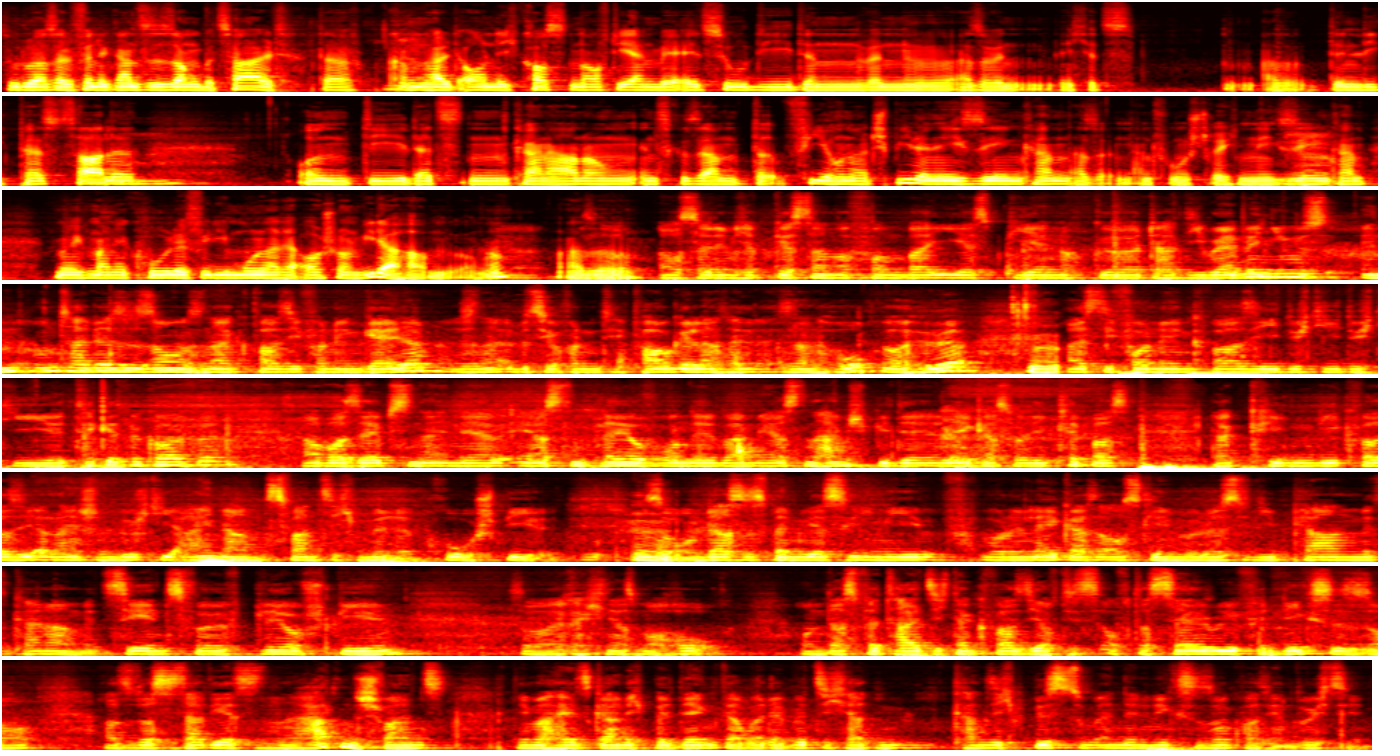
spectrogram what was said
So, du hast halt für eine ganze Saison bezahlt. Da kommen halt ordentlich Kosten auf die NBA zu, die dann, wenn du, also wenn ich jetzt also den League Pass zahle und die letzten, keine Ahnung, insgesamt 400 Spiele nicht sehen kann, also in Anführungsstrichen nicht sehen kann, möchte ich meine Kohle für die Monate auch schon wieder haben. So, ne? Ja, Also, außerdem, ich habe gestern noch von bei ESPN noch gehört, halt die Revenues in, unter der Saison sind halt quasi von den Geldern, sind, halt- beziehungsweise von den TV-Geldern sind dann hoch oder höher als die von den quasi durch die durch die Ticketverkäufe. Aber selbst in, in der ersten Playoff-Runde beim ersten Heimspiel der Lakers oder die Clippers, da kriegen die quasi allein schon durch die Einnahmen 20 Mille pro Spiel. So und das ist, wenn du jetzt irgendwie von den Lakers ausgehen würdest, die planen mit keiner Ahnung, mit 10, 12 Playoff-Spielen, so rechnen das mal hoch. Und das verteilt sich dann quasi auf, dies, auf das Salary für nächste Saison. Also das ist halt jetzt ein Rattenschwanz, den man halt jetzt gar nicht bedenkt, aber der wird sich halt, kann sich bis zum Ende der nächsten Saison quasi dann durchziehen.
